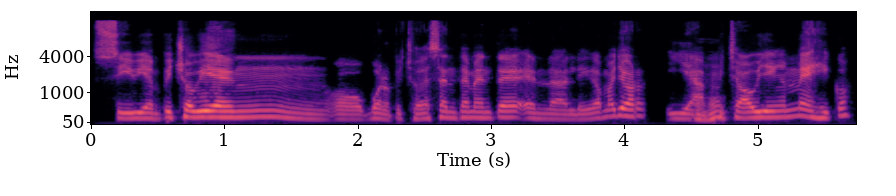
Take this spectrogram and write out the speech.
si bien pichó bien, o bueno, pichó decentemente en la Liga Mayor y ha Ujú. pichado bien en México,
